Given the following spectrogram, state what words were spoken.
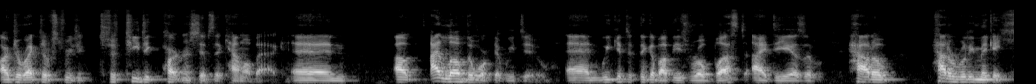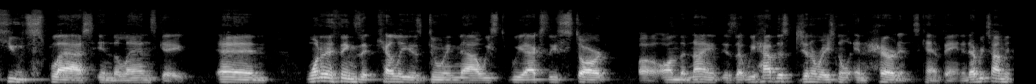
our director of strategic, strategic, partnerships at Camelback, and uh, I love the work that we do, and we get to think about these robust ideas of how to how to really make a huge splash in the landscape. And one of the things that Kelly is doing now, we we actually start uh, on the 9th, is that we have this generational inheritance campaign, and every time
